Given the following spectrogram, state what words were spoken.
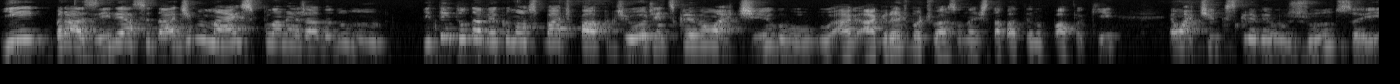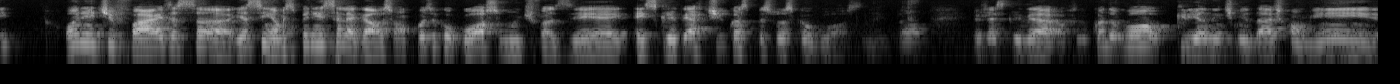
E Brasília é a cidade mais planejada do mundo. E tem tudo a ver com o nosso bate-papo de hoje. A gente escreveu um artigo, a, a grande motivação da gente estar tá batendo papo aqui é um artigo que escrevemos juntos aí, onde a gente faz essa. E assim, é uma experiência legal. Assim, uma coisa que eu gosto muito de fazer é, é escrever artigo com as pessoas que eu gosto. Né? Então, eu já escrevi. Quando eu vou criando intimidade com alguém,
